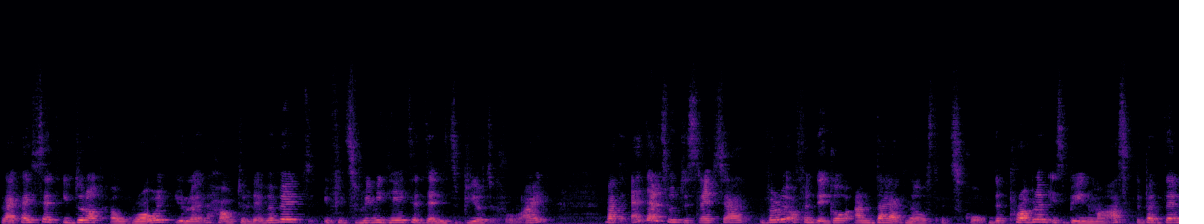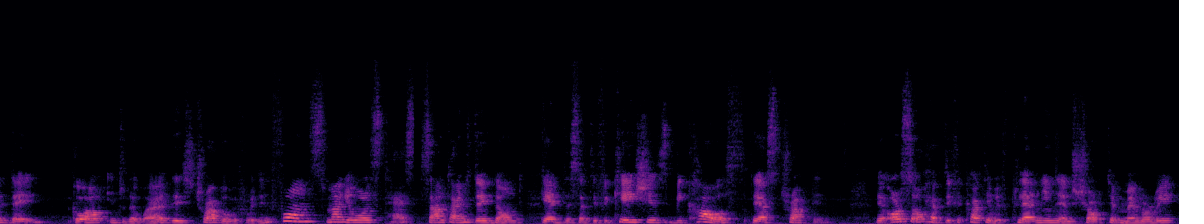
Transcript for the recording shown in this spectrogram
Like I said, you do not outgrow it, you learn how to live with it. If it's remediated, then it's beautiful, right? But adults with dyslexia, very often they go undiagnosed at school. The problem is being masked, but then they go out into the world, they struggle with reading forms, manuals, tests. Sometimes they don't get the certifications because they are struggling. They also have difficulty with planning and short-term memory.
